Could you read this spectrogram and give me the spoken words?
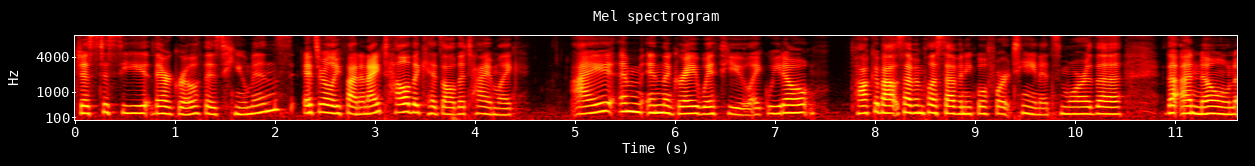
just to see their growth as humans it's really fun. And i tell the kids all the time like i am in the gray with you. Like we don't talk about 7 plus 7 equal 14 it's more the the unknown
